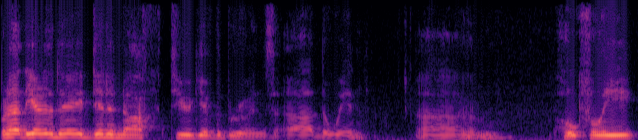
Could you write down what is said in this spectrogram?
But at the end of the day, did enough to give the Bruins uh, the win. Um, hopefully,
